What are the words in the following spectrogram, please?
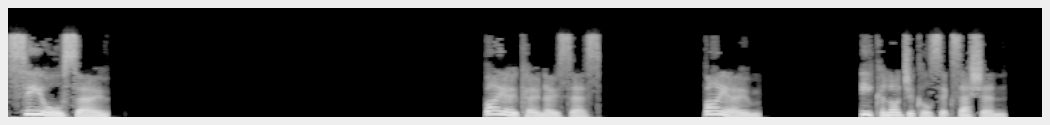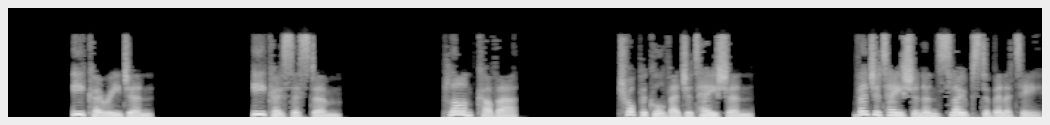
See also Biocoenosis Biome Ecological succession Ecoregion Ecosystem Plant cover Tropical vegetation Vegetation and slope stability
